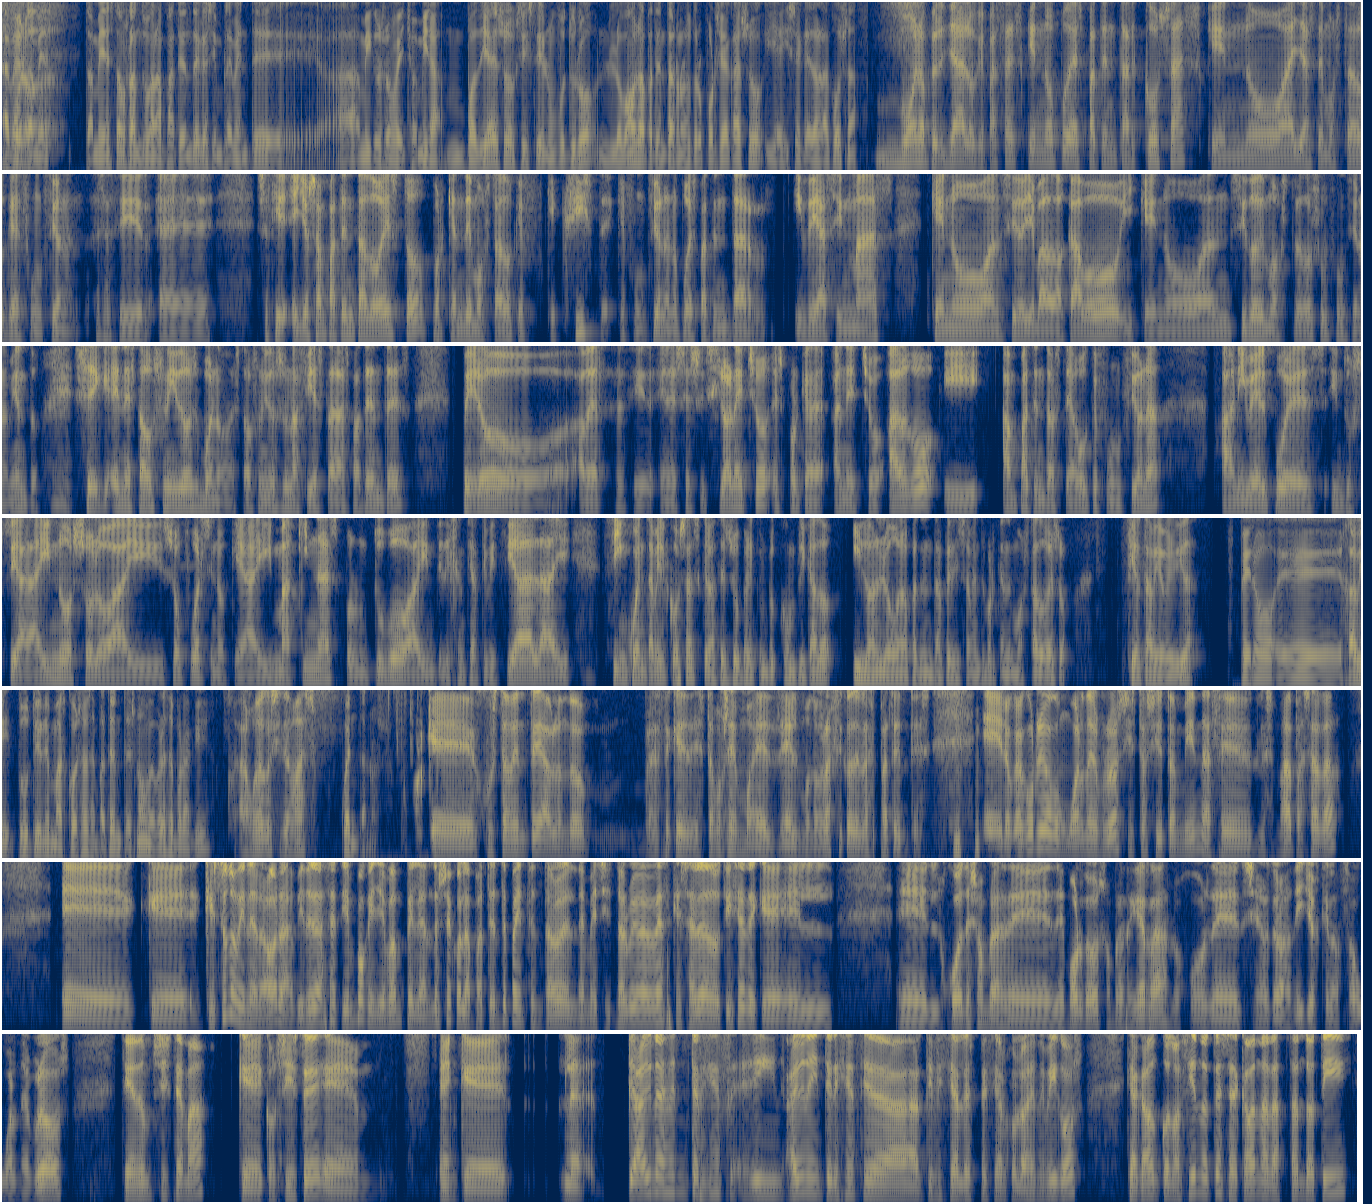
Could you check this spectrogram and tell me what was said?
A ver, Bueno, también, también estamos hablando de una patente que simplemente eh, a Microsoft ha dicho, mira, podría eso existir en un futuro, lo vamos a patentar nosotros por si acaso y ahí se queda la cosa. Bueno, pero ya lo que pasa es que no puedes patentar cosas que no hayas demostrado que funcionan. Es decir, eh, es decir, ellos han patentado esto porque han demostrado que, que existe, que funciona. No puedes patentar ideas sin más que no han sido llevadas a cabo y que no han sido demostrado su funcionamiento. Sé que en Estados Unidos, bueno, Estados Unidos es una fiesta de las patentes, pero a ver, es decir, en ese, si lo han hecho es porque han hecho algo y han patentado este algo que funciona a nivel pues industrial. Ahí no solo hay software, sino que hay máquinas por un tubo, hay inteligencia artificial, hay 50.000 cosas que lo hacen súper complicado y lo han logrado patentar precisamente porque han demostrado eso, cierta viabilidad. Pero, eh, Javi, tú tienes más cosas de patentes, ¿no? Me parece por aquí. Alguna cosita más. Cuéntanos. Porque justamente hablando, parece que estamos en mo- el, el monográfico de las patentes. Eh, lo que ha ocurrido con Warner Bros., y esto ha sido también hace la semana pasada, eh, que, esto no viene de ahora, viene de hace tiempo que llevan peleándose con la patente para intentarlo en el Nemesis. No es la primera vez que sale la noticia de que el, el juego de sombras de, de Sombras de Guerra, los juegos del Señor de los Anillos que lanzó Warner Bros., tienen un sistema que consiste en, en que la- hay una, hay una inteligencia artificial especial con los enemigos que acaban conociéndote, se acaban adaptando a ti,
